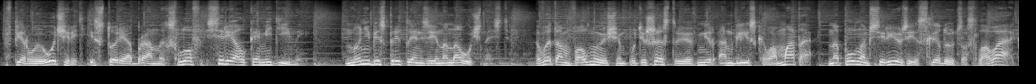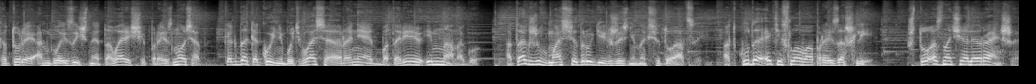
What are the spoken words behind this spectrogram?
В первую очередь, история бранных слов – сериал комедийный но не без претензий на научность. В этом волнующем путешествии в мир английского мата на полном серьезе исследуются слова, которые англоязычные товарищи произносят, когда какой-нибудь Вася роняет батарею им на ногу, а также в массе других жизненных ситуаций. Откуда эти слова произошли? Что означали раньше?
